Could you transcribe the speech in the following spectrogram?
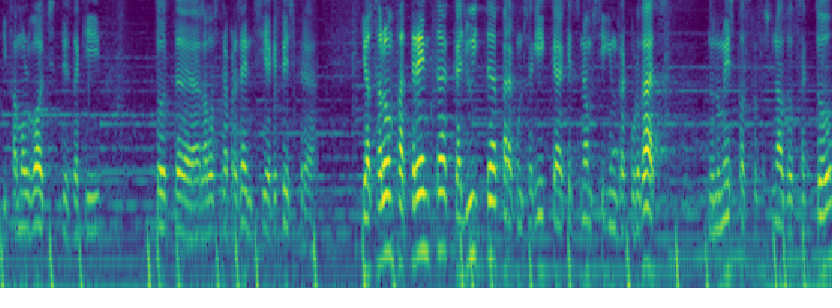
i fa molt goig des d'aquí tota la vostra presència aquest vespre. I el Saló en fa 30 que lluita per aconseguir que aquests noms siguin recordats, no només pels professionals del sector,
